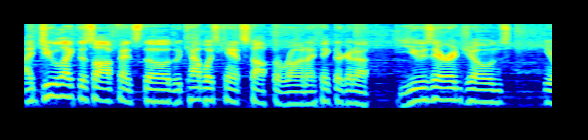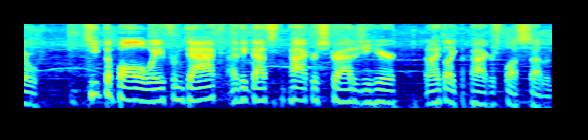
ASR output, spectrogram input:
I do like this offense, though. The Cowboys can't stop the run. I think they're going to use Aaron Jones. You know, keep the ball away from Dak. I think that's the Packers' strategy here, and I'd like the Packers plus seven.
